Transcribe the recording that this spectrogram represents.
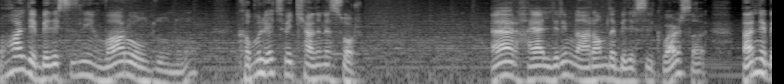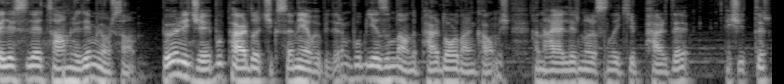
O halde belirsizliğin var olduğunu kabul et ve kendine sor. Eğer hayallerimle aramda belirsizlik varsa, ben de belirsizliğe tahammül edemiyorsam, böylece bu perde açıksa ne yapabilirim? Bu bir yazımdan da perde oradan kalmış. Hani hayallerin arasındaki perde eşittir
